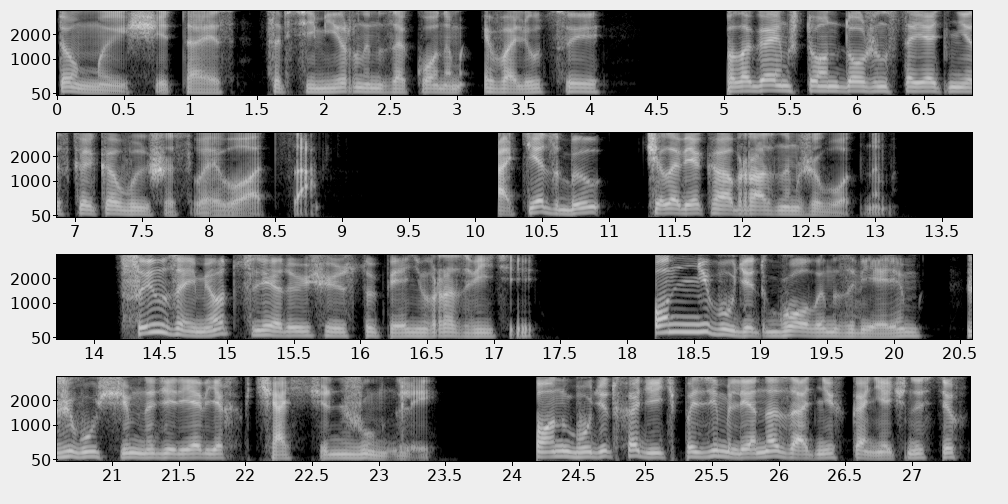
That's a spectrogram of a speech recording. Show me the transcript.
то мы, считаясь со всемирным законом эволюции, полагаем, что он должен стоять несколько выше своего отца. Отец был человекообразным животным. Сын займет следующую ступень в развитии. Он не будет голым зверем, живущим на деревьях в чаще джунглей. Он будет ходить по земле на задних конечностях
